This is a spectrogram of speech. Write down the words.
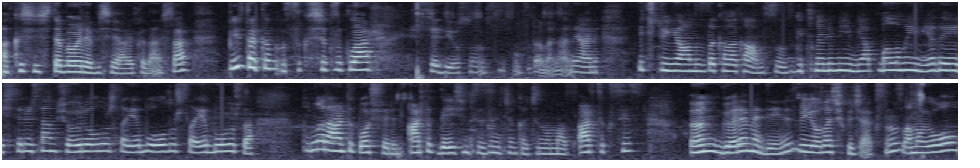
Akış işte böyle bir şey arkadaşlar. Bir takım sıkışıklıklar hissediyorsunuz siz muhtemelen. Yani iç dünyanızda kala kalmışsınız. Gitmeli miyim, yapmalı mıyım ya değiştirirsem şöyle olursa ya bu olursa ya bu olursa. Bunları artık boş verin. Artık değişim sizin için kaçınılmaz. Artık siz ön göremediğiniz bir yola çıkacaksınız. Ama yol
